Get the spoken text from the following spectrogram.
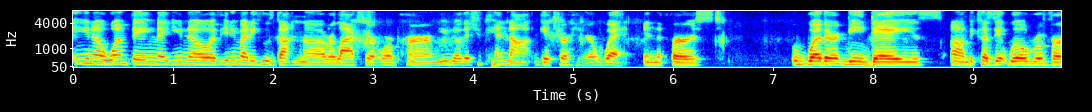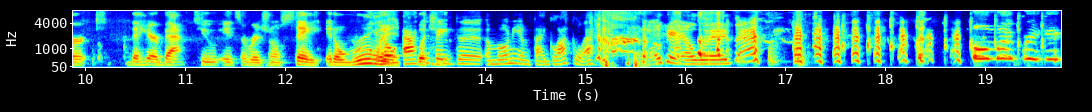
you know, one thing that you know, if anybody who's gotten a relaxer or a perm, you know that you cannot get your hair wet in the first, whether it be days, um, because it will revert the hair back to its original state. It'll ruin. It'll what activate you- the ammonium thioglycolate. Okay, Elle Woods. oh my freaking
